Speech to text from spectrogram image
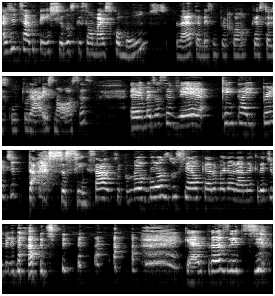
a gente sabe que tem estilos que são mais comuns, né? Até mesmo por questões culturais nossas. É, mas você vê quem tá aí perdidaço, assim, sabe? Tipo, meu Deus do céu, quero melhorar minha credibilidade. quero transmitir.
